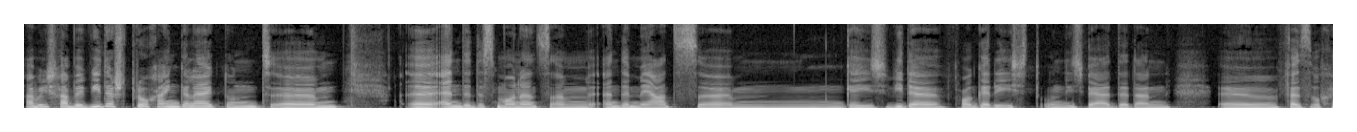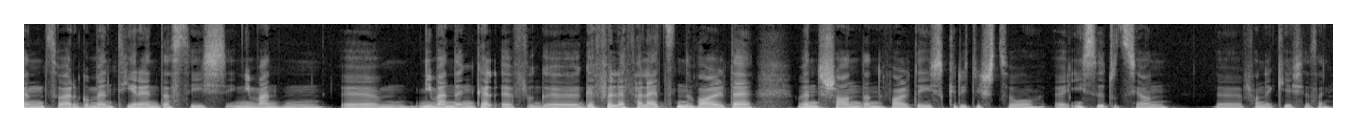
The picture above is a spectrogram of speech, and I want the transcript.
Aber ich habe Widerspruch eingelegt und ähm, äh, Ende des Monats, am Ende März, ähm, gehe ich wieder vor Gericht und ich werde dann äh, versuchen zu argumentieren, dass ich niemanden, äh, niemanden Ge äh, Gefühle verletzen wollte. Wenn schon, dann wollte ich kritisch zur äh, Institution äh, von der Kirche sein.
